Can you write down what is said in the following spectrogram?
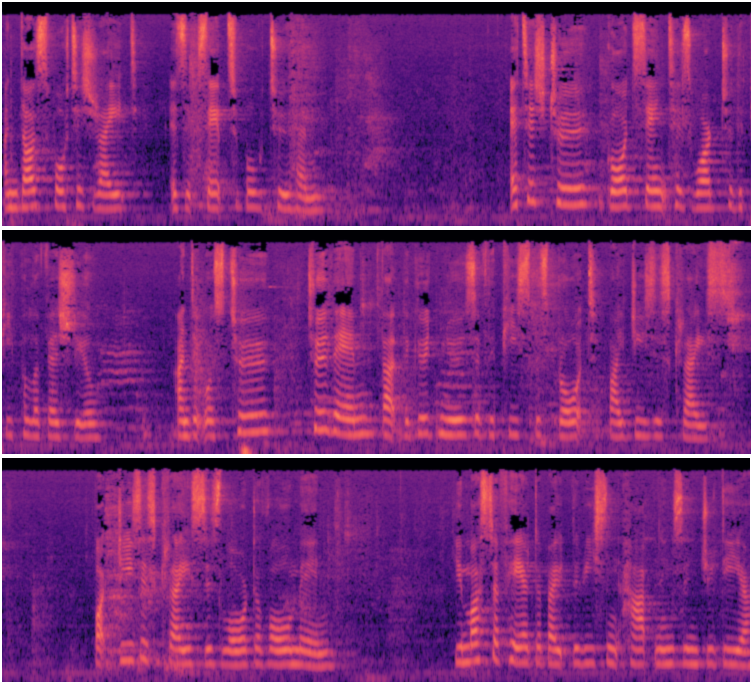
and does what is right is acceptable to him. It is true, God sent his word to the people of Israel, and it was to, to them that the good news of the peace was brought by Jesus Christ. But Jesus Christ is Lord of all men. You must have heard about the recent happenings in Judea,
